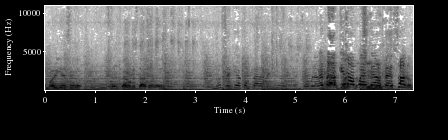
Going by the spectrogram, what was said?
Amor, y ese, ¿qué es lo que estás haciendo ahí? No sé qué va a comprar. A ver, pero aquí no pueden Sí, quedar no. ustedes solos.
